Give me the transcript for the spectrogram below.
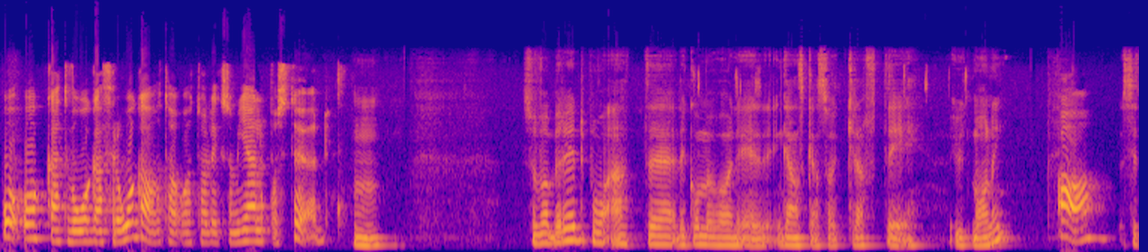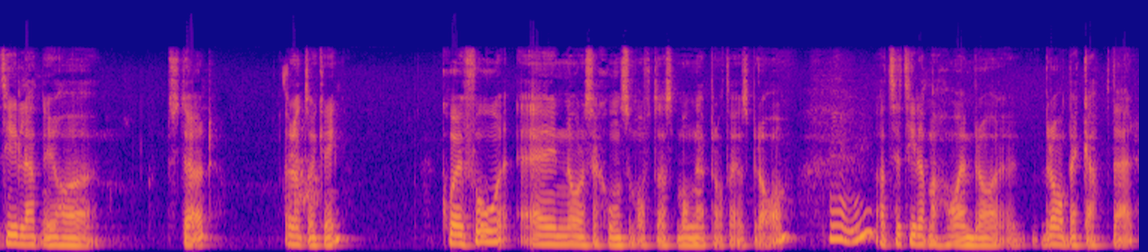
Och, och att våga fråga och ta, och ta liksom hjälp och stöd. Mm. Så var beredd på att eh, det kommer vara en ganska så kraftig utmaning. Ja, Se till att ni har stöd runt omkring. KFO är en organisation som oftast många pratar just bra om. Att se till att man har en bra, bra backup där.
